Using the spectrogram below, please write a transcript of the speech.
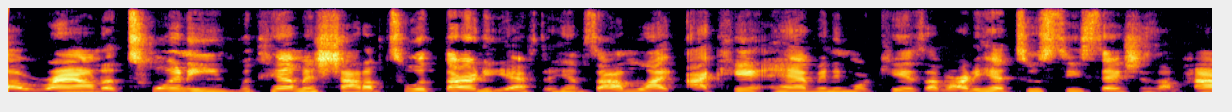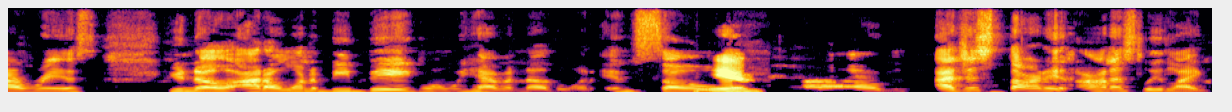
around a 20 with him and shot up to a 30 after him. So i'm like i can't have any more kids. I've already had two c-sections i'm high risk. You know i don't want to be big when we have another one. And so Yeah. um, I just started honestly like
